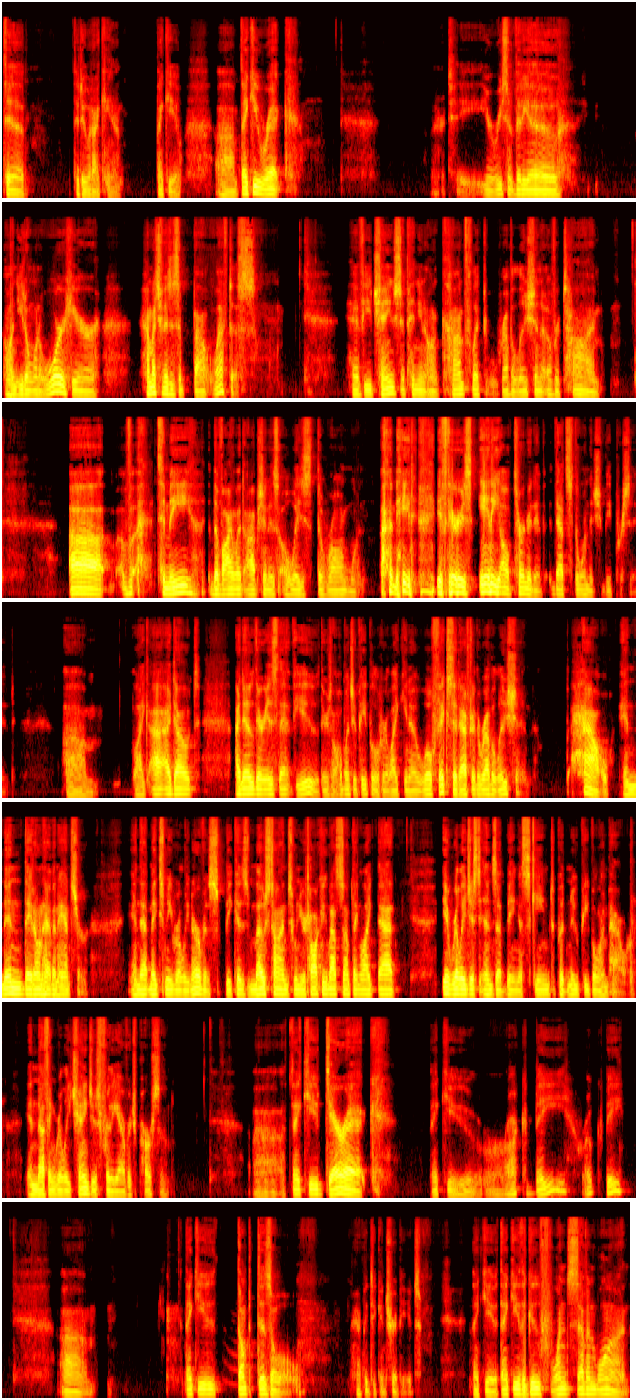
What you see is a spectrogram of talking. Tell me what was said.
to to do what I can. Thank you. Um, thank you, Rick. Your recent video on You Don't Want a War here, how much of it is about leftists? Have you changed opinion on conflict revolution over time? Uh, to me, the violent option is always the wrong one. I mean, if there is any alternative, that's the one that should be pursued. Um, like I, I, don't, I know there is that view. There's a whole bunch of people who are like, you know, we'll fix it after the revolution. How? And then they don't have an answer. And that makes me really nervous because most times when you're talking about something like that, it really just ends up being a scheme to put new people in power and nothing really changes for the average person. Uh, thank you, Derek. Thank you, Rock B. Rock B. Um, thank you, Thump Dizzle. Happy to contribute. Thank you. Thank you, the Goof 171.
